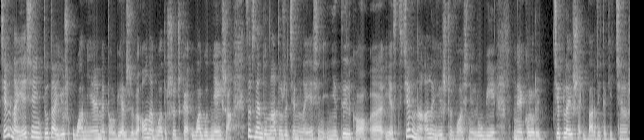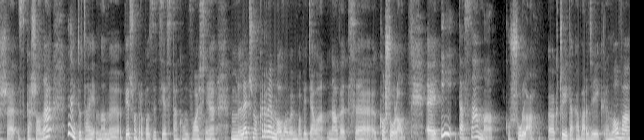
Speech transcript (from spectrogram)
ciemna jesień tutaj już łamiemy tą biel, żeby ona była troszeczkę łagodniejsza. Ze względu na to, że ciemna jesień nie tylko e, jest ciemna, ale jeszcze właśnie lubi e, kolory cieplejsze i bardziej takie cięższe, zgaszone. No i tutaj mamy pierwszą propozycję z taką właśnie mleczno-kremową, bym powiedziała, nawet koszulą. I ta sama koszula, e, czyli taka bardziej kremowa,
